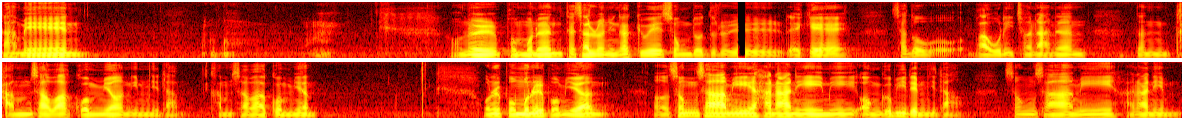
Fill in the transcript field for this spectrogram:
아멘. 오늘 본문은 데살로니가 교회 성도들에게 사도 바울이 전하는 어떤 감사와 권면입니다. 감사와 권면. 오늘 본문을 보면 어, 성삼위 하나님이 언급이 됩니다. 성삼위 하나님.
